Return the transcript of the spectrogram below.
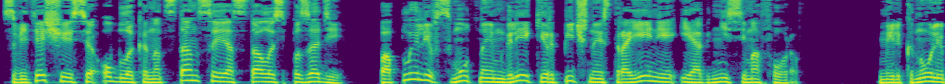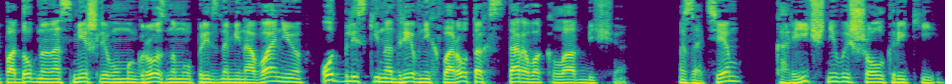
Светящееся облако над станцией осталось позади. Поплыли в смутной мгле кирпичные строения и огни семафоров мелькнули, подобно насмешливому грозному предзнаменованию, отблески на древних воротах старого кладбища. Затем коричневый шелк реки.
